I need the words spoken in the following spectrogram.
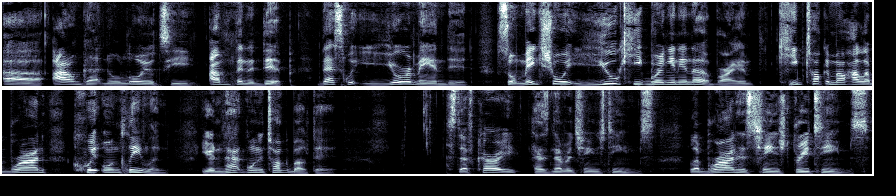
uh, I don't got no loyalty. I'm finna dip. That's what your man did. So make sure you keep bringing it up, Brian. Keep talking about how LeBron quit on Cleveland. You're not going to talk about that. Steph Curry has never changed teams. LeBron has changed three teams.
